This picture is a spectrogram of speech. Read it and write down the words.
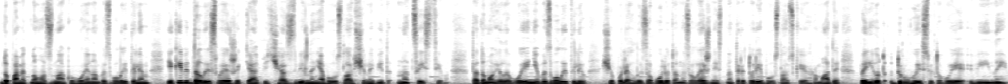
до пам'ятного знаку воїнам-визволителям, які віддали своє життя під час звільнення Богуславщини від нацистів, та до могили воїнів-визволителів, що полягли за волю та незалежність на території Богуславської громади період Другої світової війни.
